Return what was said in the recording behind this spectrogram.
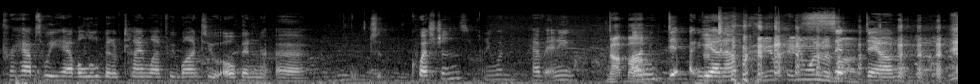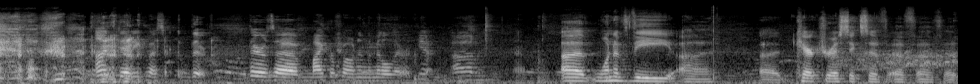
Perhaps we have a little bit of time left. We want to open uh, to questions. Anyone have any? Not Bob. Unde- yeah, not Anyone, anyone with sit down. Undeady question. There, there's a microphone in the middle there. Yeah. Uh, one of the uh, uh, characteristics of, of, of uh,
